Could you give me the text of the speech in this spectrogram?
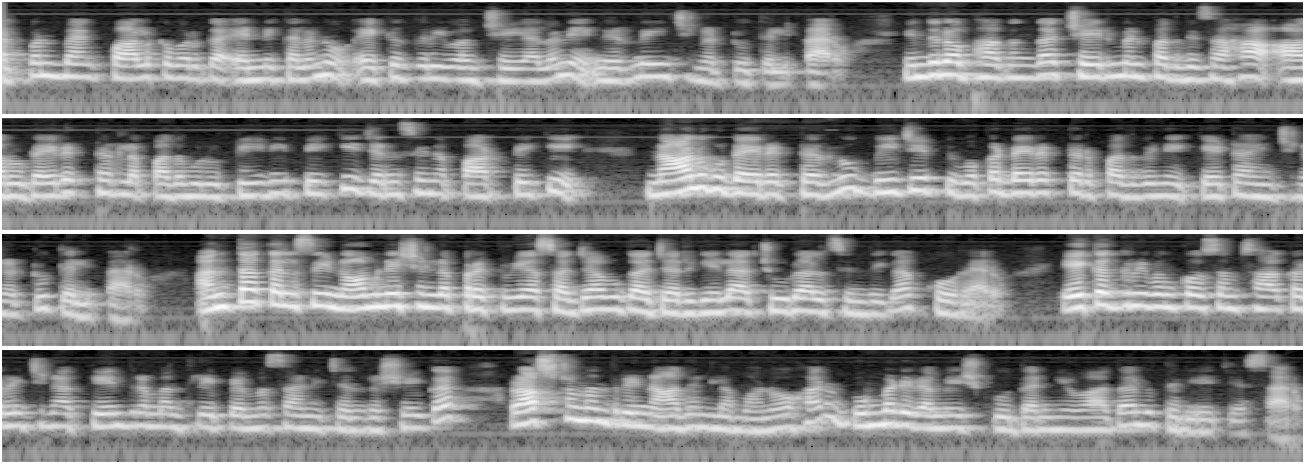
అర్బన్ బ్యాంక్ పాలకవర్గ ఎన్నికలను ఏకగ్రీవం చేయాలని నిర్ణయించినట్టు తెలిపారు. ఇందులో భాగంగా చైర్మన్ పదవి సహా ఆరు డైరెక్టర్ల పదవులు టీడీపీకి జనసేన పార్టీకి నాలుగు డైరెక్టర్లు బీజేపీ ఒక డైరెక్టర్ పదవిని కేటాయించినట్టు తెలిపారు. అంతా కలిసి నామినేషన్ల ప్రక్రియ సజావుగా జరిగేలా చూడాల్సిందిగా కోరారు. ఏకగ్రీవం కోసం సహకరించిన కేంద్ర మంత్రి పెమ్మసాని చంద్రశేఖర్ రాష్ట్ర మంత్రి నాదెండ్ల మనోహర్ గుమ్మడి రమేష్కు ధన్యవాదాలు తెలియజేశారు.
